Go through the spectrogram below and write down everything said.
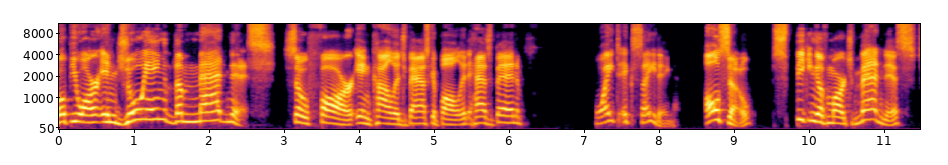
Hope you are enjoying the madness so far in college basketball. It has been quite exciting. Also, speaking of March Madness,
